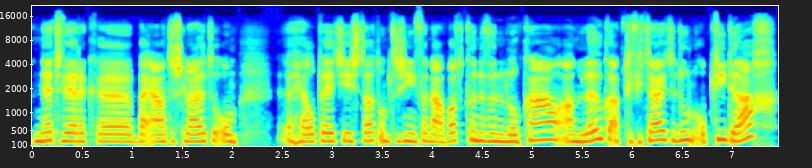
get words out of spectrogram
netwerk uh, bij aan te sluiten om uh, Helpage is dat om te zien van nou wat kunnen we lokaal aan leuke activiteiten doen op die dag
